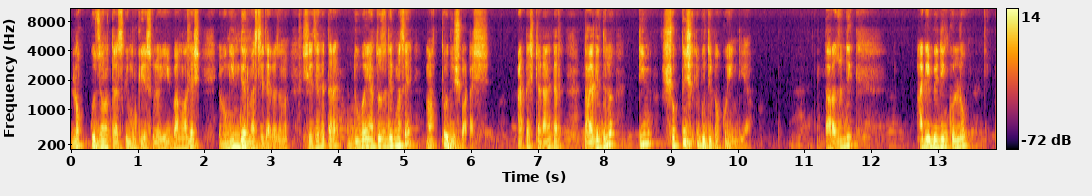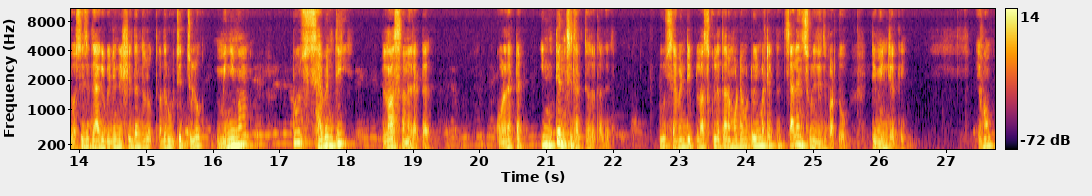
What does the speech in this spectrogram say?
লক্ষ জনতা আজকে মুখিয়েছিল এই বাংলাদেশ এবং ইন্ডিয়ার ম্যাচটি দেখার জন্য। সেই জায়গায় তারা দুবাই আন্তর্জাতিক ম্যাচে মাত্র দুশো আঠাশ। আঠাশটা রানে তার টার্গেট দিল টিম শক্তিশালী প্রতিপক্ষ ইন্ডিয়া। তারা যদি আগে ব্যাটিং করল, টসে যদি আগে ব্যাটিংয়ের সিদ্ধান্ত হলো তাদের উচিত ছিল মিনিমাম টু সেভেন্টি প্লাস রানের একটা, করার একটা ইন্টেন্সি থাকতে হতো তাদের। টু সেভেন্টি প্লাস করলে তারা মোটামুটি ওই মাঠে একটা চ্যালেঞ্জ শুনে দিতে পারতো টিম ইন্ডিয়াকে। এবং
